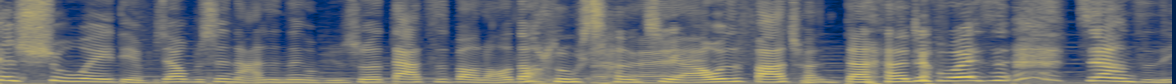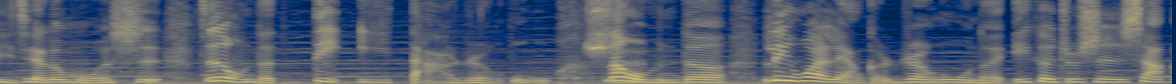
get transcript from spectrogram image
更数位一点，比较不是拿着那个，比如说大字报捞到路上去啊，或者发传单啊，就不会是这样子以前的模式。这是我们的第一大任务。那我们的另外两个任务呢？一个就是像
